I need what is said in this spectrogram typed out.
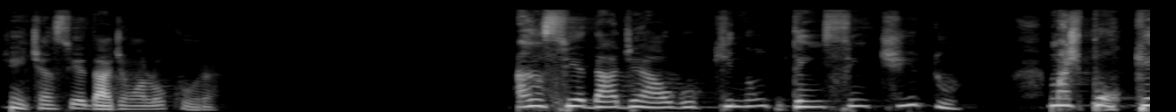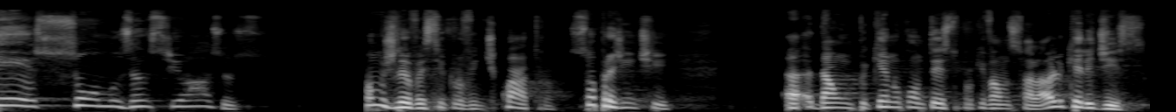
Gente, a ansiedade é uma loucura. A ansiedade é algo que não tem sentido. Mas por que somos ansiosos? Vamos ler o versículo 24, só para a gente uh, dar um pequeno contexto para o que vamos falar. Olha o que ele diz.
